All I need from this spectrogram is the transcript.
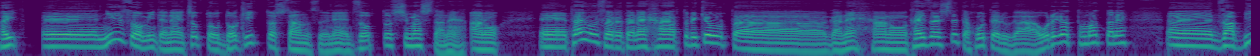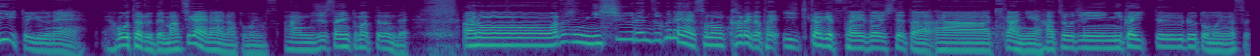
はい。えー、ニュースを見てね、ちょっとドキッとしたんですよね。ゾッとしましたね。あの、えー、逮捕されたね、服部京太がね、あの、滞在してたホテルが、俺が泊まったね、えー、ザ・ビーというね、ホテルで間違いないなと思います。あの、実際に泊まってるんで。あのー、私2週連続ね、その彼が1ヶ月滞在してた、あ期間に八王子2回行ってると思います。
